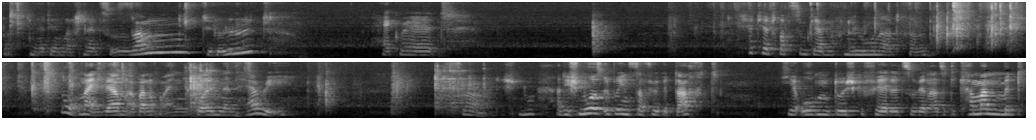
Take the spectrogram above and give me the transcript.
Basteln wir den mal schnell zusammen. Hagrid. Ich hätte ja trotzdem gern noch eine Luna drin. Oh nein, wir haben aber noch einen goldenen Harry. So, die Schnur. Ah, die Schnur ist übrigens dafür gedacht, hier oben durchgefädelt zu werden. Also die kann man mit,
